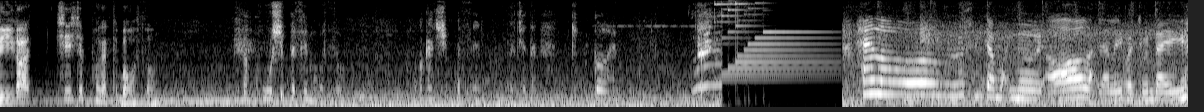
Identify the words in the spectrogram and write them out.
네가 70% 먹었어. 내가 90% 먹었어. 오빠가 10%. 어쨌든 going. Hello, xin chào mọi người. Ồ, lại là Ly và Chuân đây.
